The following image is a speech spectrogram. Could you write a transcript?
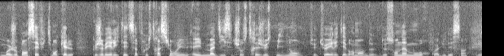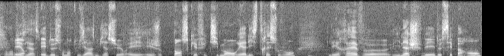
moi je pensais effectivement que j'avais hérité de sa frustration et, il m'a dit cette chose très juste, mais non, tu, as hérité vraiment de, son amour quoi, du dessin Et, de son enthousiasme bien sûr. Et, je pense qu'effectivement on réalise très souvent les rêves euh, inachevés de ses parents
